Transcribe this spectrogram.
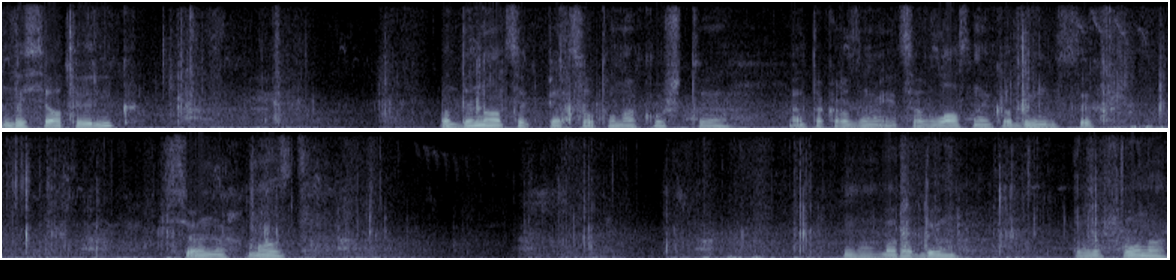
10 рік. 11500 вона коштує. Я так розумію, це власник один із цих сьомих Mazd. Номер один телефона.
